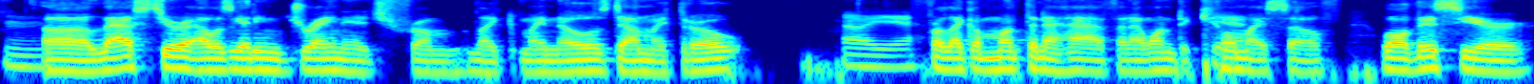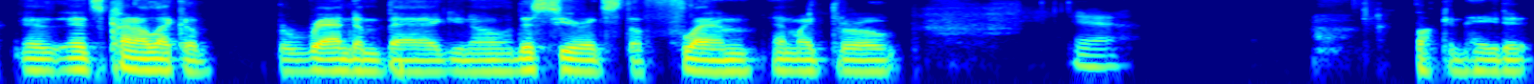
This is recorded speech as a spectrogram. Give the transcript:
Hmm. Uh, last year I was getting drainage from like my nose down my throat oh yeah, for like a month and a half, and I wanted to kill Yeah. myself. Well, this year it's kind of like a random bag, you know. This year it's the phlegm in my throat. yeah. Fucking hate it.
